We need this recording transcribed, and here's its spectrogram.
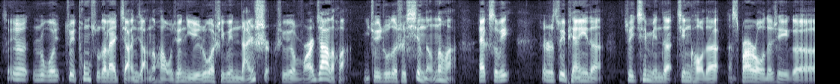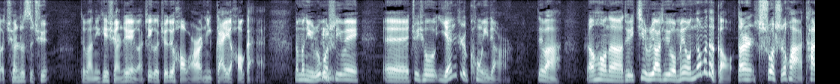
所以说，如果最通俗的来讲一讲的话，我觉得你如果是一位男士，是一位玩家的话，你追逐的是性能的话，XV 这是最便宜的、最亲民的进口的 Sparrow 的这个全时四驱，对吧？你可以选这个，这个绝对好玩，你改也好改。那么你如果是一位呃追求颜值控一点儿，对吧？然后呢，对技术要求又没有那么的高，但是说实话，它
